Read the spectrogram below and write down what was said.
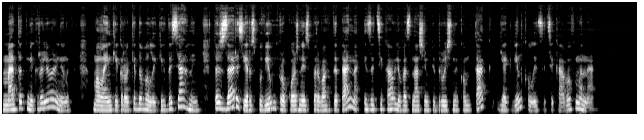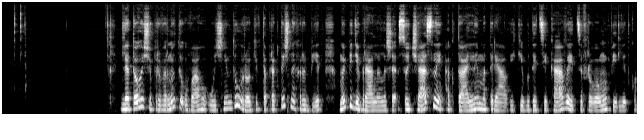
метод мікролернінг, маленькі кроки до великих досягнень. Тож зараз я розповім про кожну із переваг детально і зацікавлю вас нашим підручником так, як він колись зацікавив мене. Для того, щоб привернути увагу учнів до уроків та практичних робіт, ми підібрали лише сучасний актуальний матеріал, який буде цікавий цифровому підлітку.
